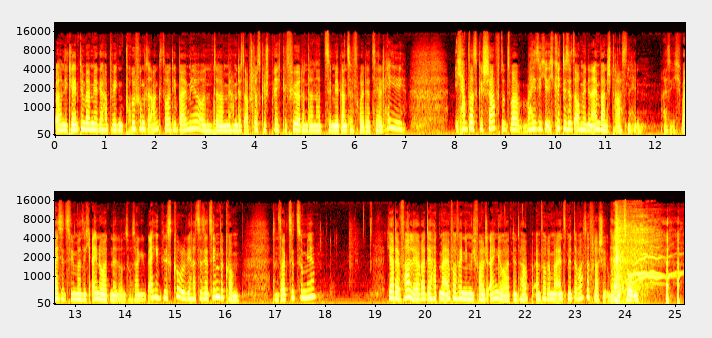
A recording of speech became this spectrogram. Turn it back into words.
eine Klientin bei mir gehabt wegen Prüfungsangst, war die bei mir und äh, wir haben das Abschlussgespräch geführt und dann hat sie mir ganz erfreut erzählt, hey, ich habe was geschafft und zwar weiß ich, ich kriege das jetzt auch mit den Einbahnstraßen hin. Also ich weiß jetzt, wie man sich einordnet und so. Sage ich, ey, das ist cool, wie hast du das jetzt hinbekommen? Dann sagt sie zu mir, ja, der Fahrlehrer, der hat mir einfach, wenn ich mich falsch eingeordnet habe, einfach immer eins mit der Wasserflasche übergezogen.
